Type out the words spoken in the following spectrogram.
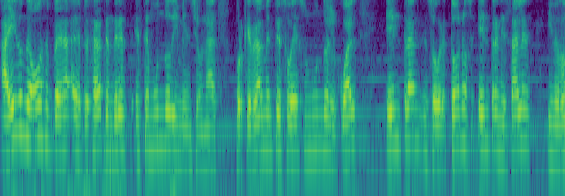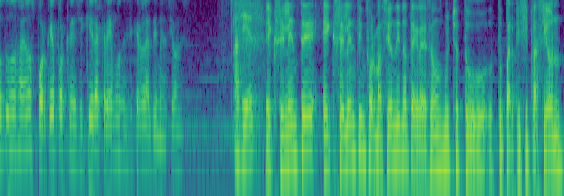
Ahí es donde vamos a empe- a empezar a entender est- este mundo dimensional, porque realmente eso es un mundo en el cual entran en sobretonos, entran y salen, y nosotros no sabemos por qué, porque ni siquiera creemos ni siquiera en las dimensiones. Así es. Excelente, excelente información, Dino. Te agradecemos mucho tu, tu participación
